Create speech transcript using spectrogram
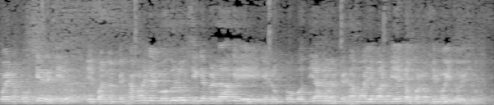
Bueno, pues qué deciros, que cuando empezamos en el módulo sí que es verdad que, que en los pocos días nos empezamos a llevar bien, nos conocimos y todo eso.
